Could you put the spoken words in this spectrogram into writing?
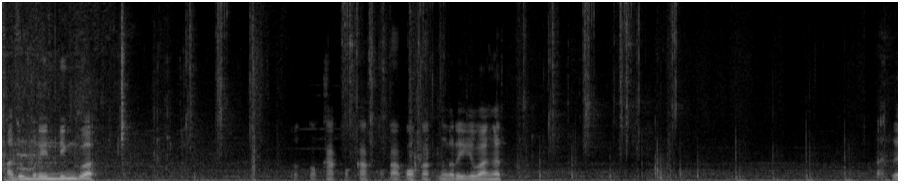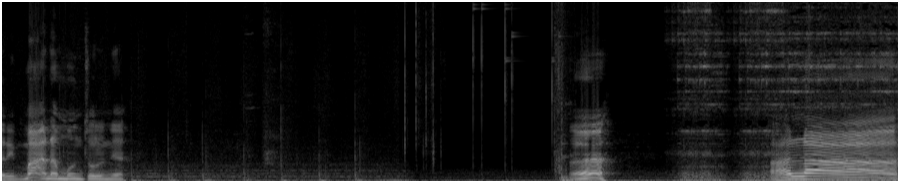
Aduh merinding gua. Kokak kokak kokak kokak ngeri banget. Nah, dari mana munculnya? Ah. Alah.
